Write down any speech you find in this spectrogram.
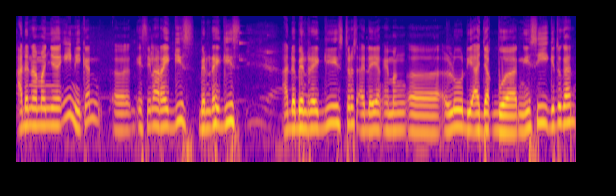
Ada namanya ini kan eh, istilah regis band regis. Ada band regis terus ada yang emang eh, lu diajak buat ngisi gitu kan?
